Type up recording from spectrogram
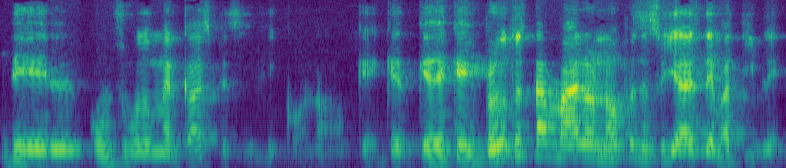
del consumo de un mercado específico, ¿no? Que, que, que el producto está malo, ¿no? Pues eso ya es debatible.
